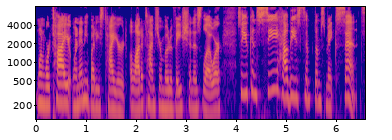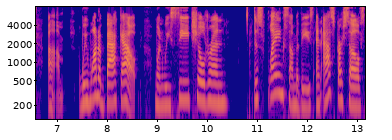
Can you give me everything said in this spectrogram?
when we're tired, when anybody's tired, a lot of times your motivation is lower. So you can see how these symptoms make sense. Um, we want to back out when we see children displaying some of these and ask ourselves,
